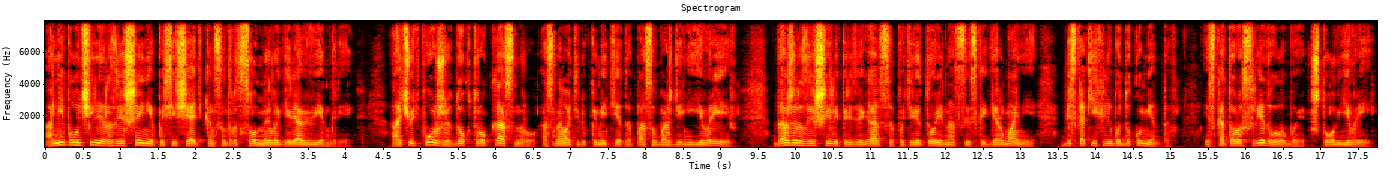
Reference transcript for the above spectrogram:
Они получили разрешение посещать концентрационные лагеря в Венгрии, а чуть позже доктору Каснеру, основателю Комитета по освобождению евреев, даже разрешили передвигаться по территории нацистской Германии без каких-либо документов, из которых следовало бы, что он еврей.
